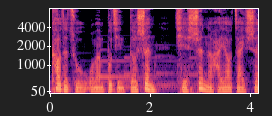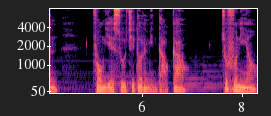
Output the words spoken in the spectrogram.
靠着主，我们不仅得胜，且胜了还要再胜。奉耶稣基督的名祷告，祝福你哦。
